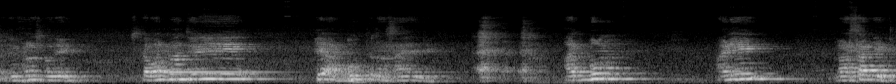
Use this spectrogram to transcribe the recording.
रेफरन्समध्ये स्तवनमंजरी हे अद्भुत रसायन आहे. अद्भुत आणि रासायनिक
